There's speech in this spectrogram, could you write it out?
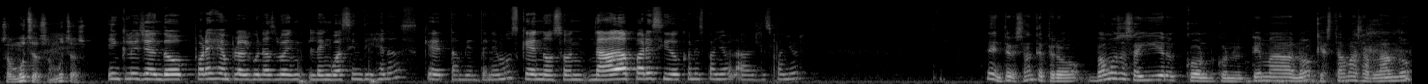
Son muchos, son muchos. incluyendo, por ejemplo, algunas lenguas indígenas que también tenemos, que no son nada parecido con español, al español. Eh, interesante, pero vamos a seguir con, con el tema ¿no? que estabas hablando.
